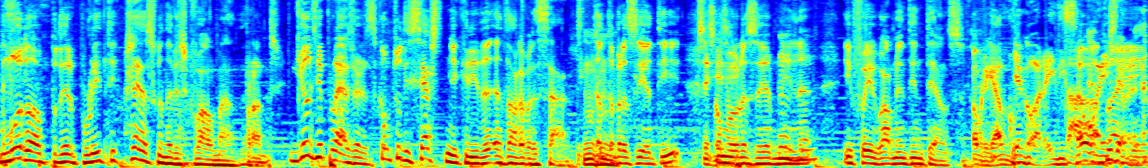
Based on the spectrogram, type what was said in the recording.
Muda o poder político, já é a segunda vez que vou à Almada. Pronto. Guilty Pleasures, como tu disseste, minha querida, adoro abraçar. Tanto abracei a ti, Sim, como sim. abracei a menina, e foi igualmente intenso. Obrigado. E agora, edição Tá, extra. é.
